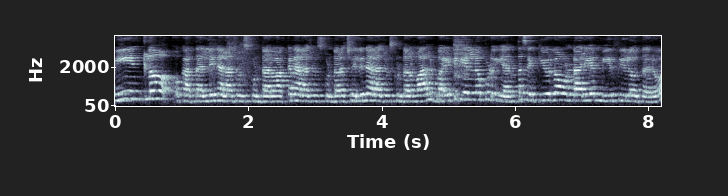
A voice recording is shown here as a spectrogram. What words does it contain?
మీ ఇంట్లో ఒక తల్లిని ఎలా చూసుకుంటారో అక్కని ఎలా చూసుకుంటారో చెల్లిని ఎలా చూసుకుంటారో వాళ్ళు బయటికి వెళ్ళినప్పుడు ఎంత సెక్యూర్గా ఉండాలి అని మీరు ఫీల్ అవుతారో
